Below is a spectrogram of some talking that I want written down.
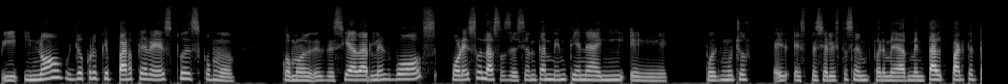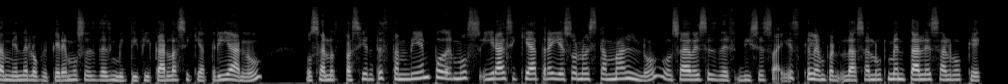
Y, y no, yo creo que parte de esto es como, como les decía, darles voz. Por eso la asociación también tiene ahí, eh, pues, muchos eh, especialistas en enfermedad mental. Parte también de lo que queremos es desmitificar la psiquiatría, ¿no? O sea, los pacientes también podemos ir al psiquiatra y eso no está mal, ¿no? O sea, a veces dices, ay, es que la, la, salud mental es algo que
